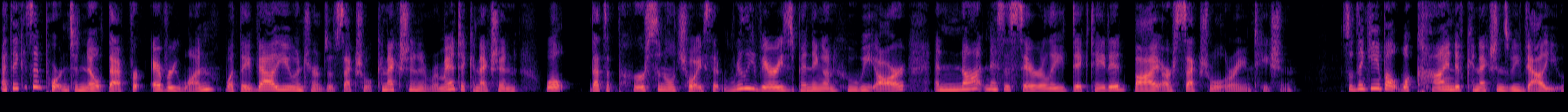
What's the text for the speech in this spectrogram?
I think it's important to note that for everyone, what they value in terms of sexual connection and romantic connection, well, that's a personal choice that really varies depending on who we are and not necessarily dictated by our sexual orientation. So thinking about what kind of connections we value,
